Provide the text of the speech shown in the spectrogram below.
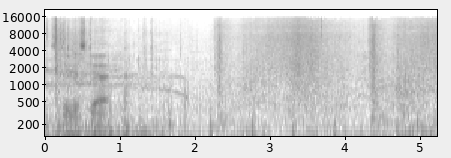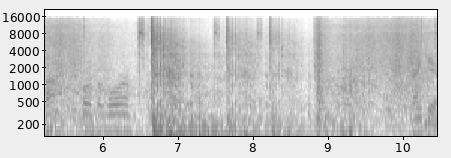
Let's do this guy. Por favor. Thank you.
